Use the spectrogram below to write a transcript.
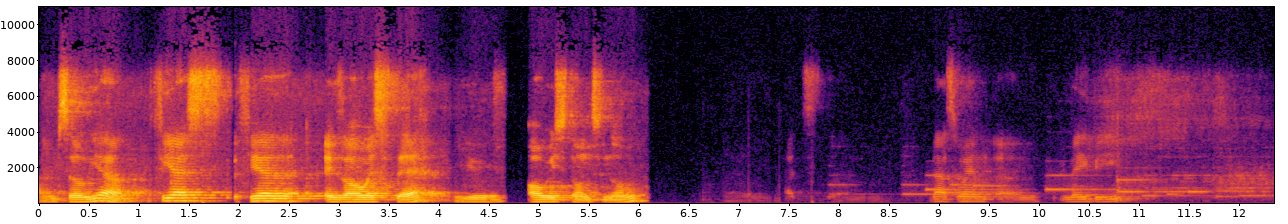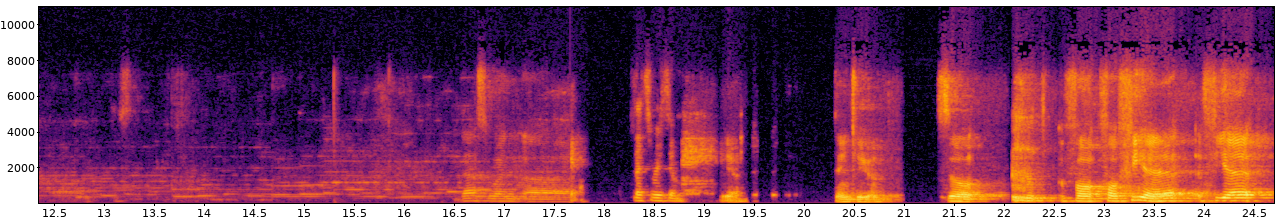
um, so yeah fears fear is always there you always don't know. That's when um, maybe that's when uh, let's resume. Yeah. Thank you. So for for fear fear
